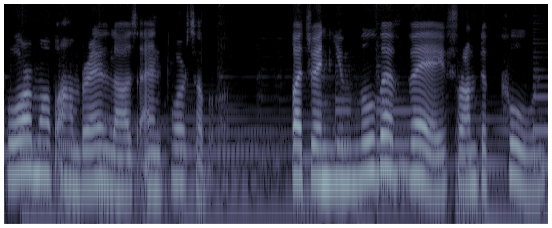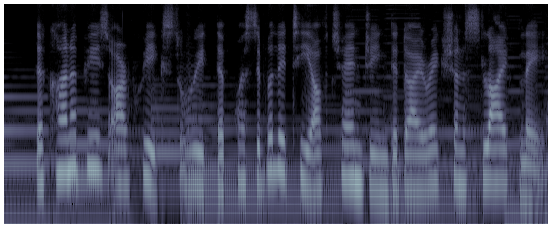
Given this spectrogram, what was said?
form of umbrellas and portable. But when you move away from the pool, the canopies are fixed with the possibility of changing the direction slightly.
